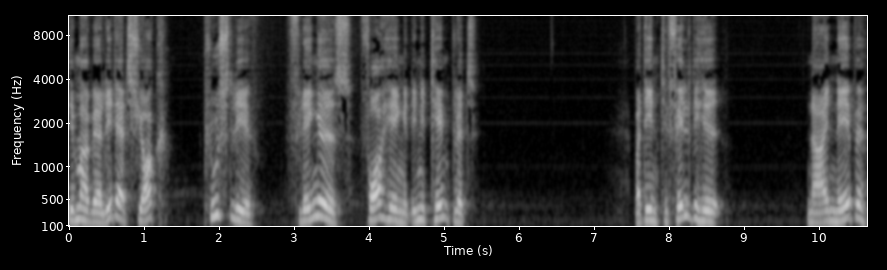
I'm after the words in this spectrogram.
Det må have været lidt af et chok. Pludselig flængedes forhænget ind i templet. Var det en tilfældighed? Nej, næppe.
